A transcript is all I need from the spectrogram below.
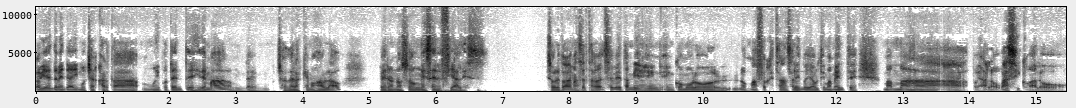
Evidentemente hay muchas cartas muy potentes y demás, de muchas de las que hemos hablado, pero no son esenciales. Sobre todo además se, se ve también en, cómo lo- los mazos que están saliendo ya últimamente van más a, pues a lo básico, a lo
